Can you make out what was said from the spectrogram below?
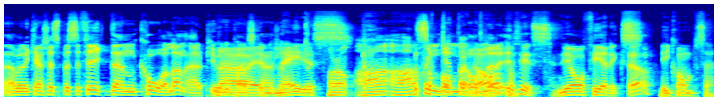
Ja, men det kanske är specifikt den kolan är Pewdiepies Nej, kanske. nej, det är... Har, de, har, har han Som skickat den? Ja, i. precis. Det är jag och Felix. Ja. Vi är kompisar.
